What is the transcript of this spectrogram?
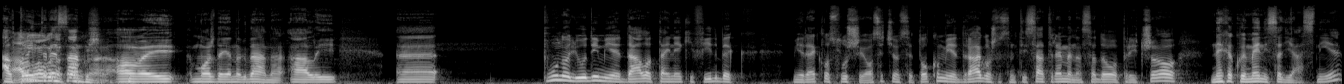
ali to je da interesantno. Da ovaj, možda jednog dana, ali e, puno ljudi mi je dalo taj neki feedback, mi je reklo, slušaj, osjećam se, toliko mi je drago što sam ti sat vremena sad ovo pričao, nekako je meni sad jasnije.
